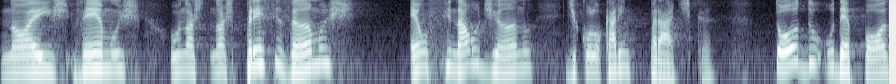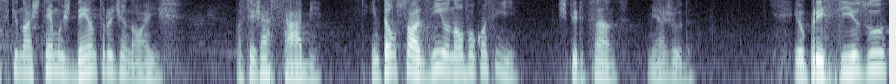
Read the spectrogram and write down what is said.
nós vemos, o nós, nós precisamos, é um final de ano, de colocar em prática todo o depósito que nós temos dentro de nós. Você já sabe. Então, sozinho eu não vou conseguir. Espírito Santo, me ajuda. Eu preciso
